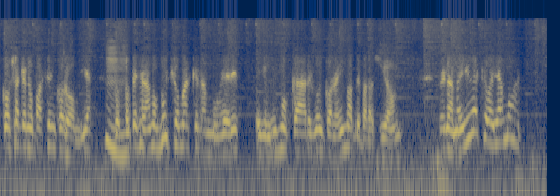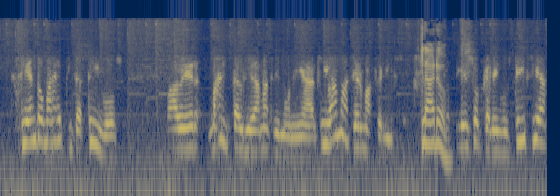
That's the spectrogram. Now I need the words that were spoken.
cosa que no pasa en Colombia, Mm. hombres ganamos mucho más que las mujeres en el mismo cargo y con la misma preparación. Pero en la medida que vayamos siendo más equitativos, va a haber más estabilidad matrimonial y vamos a ser más felices. Claro. Yo pienso que la injusticia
